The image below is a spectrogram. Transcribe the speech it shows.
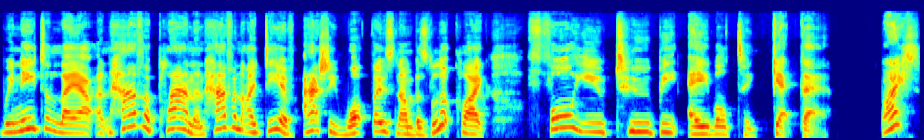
we need to lay out and have a plan and have an idea of actually what those numbers look like for you to be able to get there, right?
